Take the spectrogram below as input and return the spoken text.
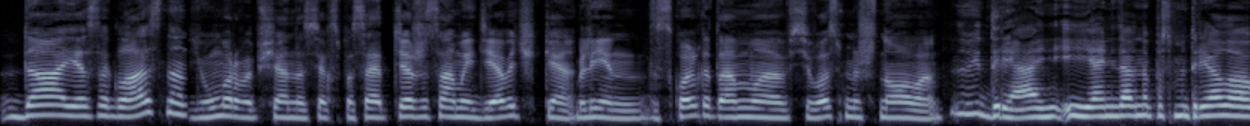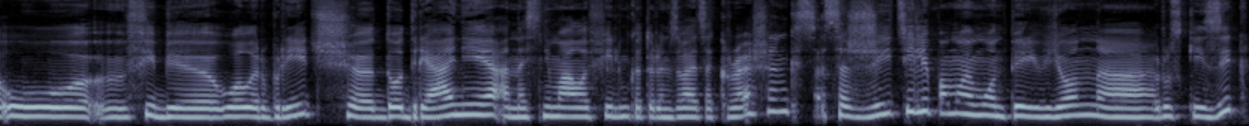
Да, я согласна. Юмор вообще нас всех спасает. Те же самые девочки. Блин, сколько там э, всего смешного. Ну и дрянь. И я недавно посмотрела у э, Фиби Уоллер-Бридж э, до дряни. Она снимала фильм, который называется Crashings. Сожители, по-моему, он переведен на русский язык.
